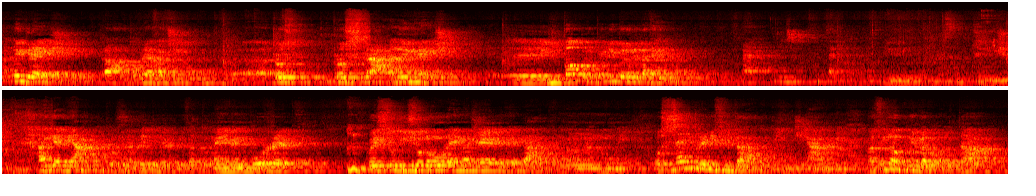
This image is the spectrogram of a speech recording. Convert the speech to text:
A noi greci, tra l'altro, voleva farci eh, pros- prostrare, a noi greci, eh, il popolo più libero della terra. Eh, dice. Anche Adriano forse ha detto che avrebbe fatto meglio imporre questo disonore ai macelli e ai barbari, ma non a noi. Ho sempre rifiutato di incinarmi, ma fino a quella volta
